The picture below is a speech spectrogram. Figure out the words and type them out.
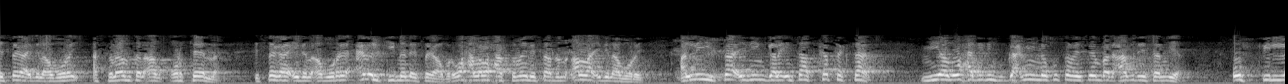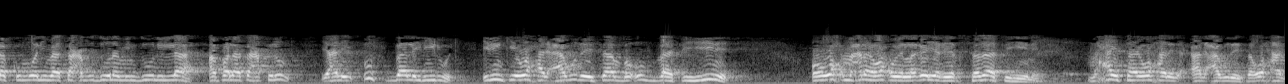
isagaa idin abuuray asnaamtan aada qorteenna isagaa idin abuuray camalkiinana isagaa abuuray. Wax alla waxaad samaynaysaa dhan allah idin abuuray. Allihii saa idiin galay intaad ka tagtaan miyaad waxaad idinku gacmihiina ku samayseen baad caabudaysaan miya? Uffin lakum walimaa tacbuduuna min duuni illah afalaa tacqiluun? Yacni uf baa laydin yidhi wey. Idinkiiyo waxaad caabudaysaanba uf baa tihiine? Oo wax macnaha wax wey laga yaqyaqsadaa tihiine maxay tahay waxaan aada caabudaysaan waxaan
